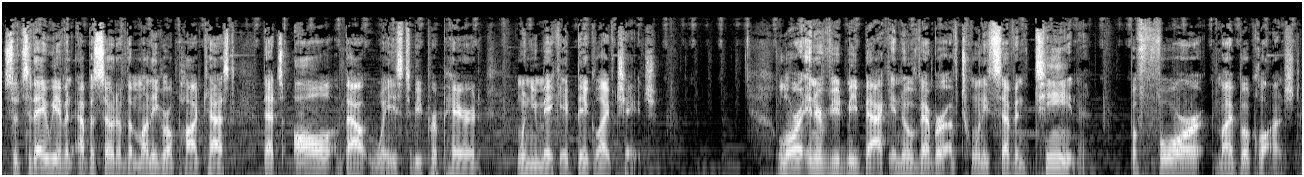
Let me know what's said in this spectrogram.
So today we have an episode of the Money Girl podcast that's all about ways to be prepared when you make a big life change. Laura interviewed me back in November of 2017 before my book launched,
